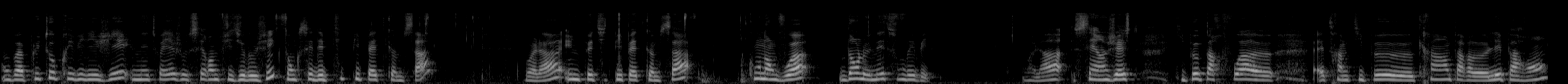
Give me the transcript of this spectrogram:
On va plutôt privilégier nettoyage au sérum physiologique. Donc c'est des petites pipettes comme ça. Voilà, une petite pipette comme ça qu'on envoie dans le nez de son bébé. Voilà, c'est un geste qui peut parfois euh, être un petit peu euh, craint par euh, les parents,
